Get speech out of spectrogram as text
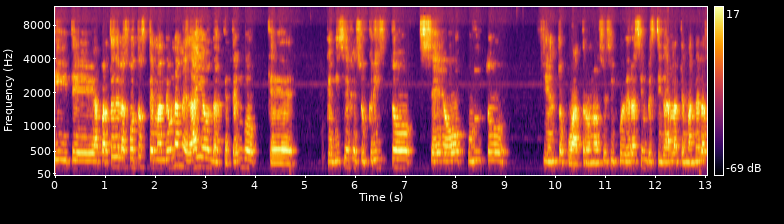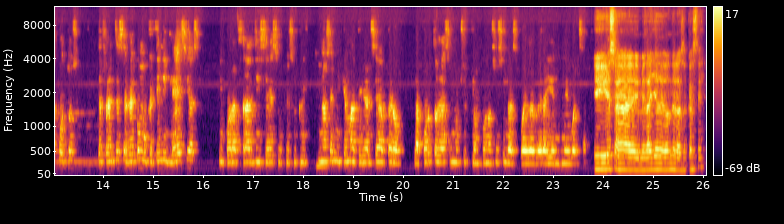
y te, aparte de las fotos te mandé una medalla la que tengo que, que dice Jesucristo CO.104. No sé si pudieras investigarla, te mandé las fotos de frente, se ve como que tiene iglesias y por atrás dice eso, Jesucristo. No sé ni qué material sea, pero la porto de hace mucho tiempo, no sé si las puede ver ahí en mi WhatsApp. ¿Y esa medalla de dónde la sacaste?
